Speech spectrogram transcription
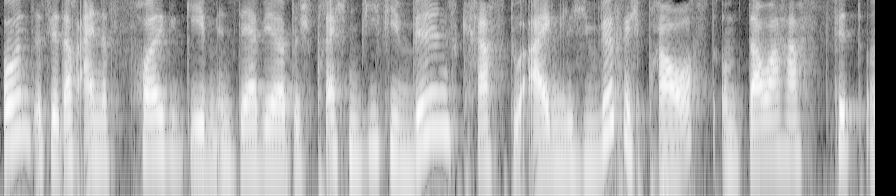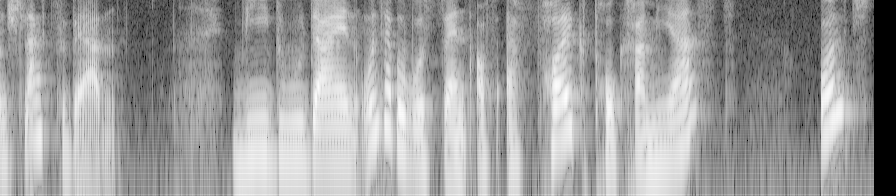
Und es wird auch eine Folge geben, in der wir besprechen, wie viel Willenskraft du eigentlich wirklich brauchst, um dauerhaft fit und schlank zu werden. Wie du dein Unterbewusstsein auf Erfolg programmierst und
